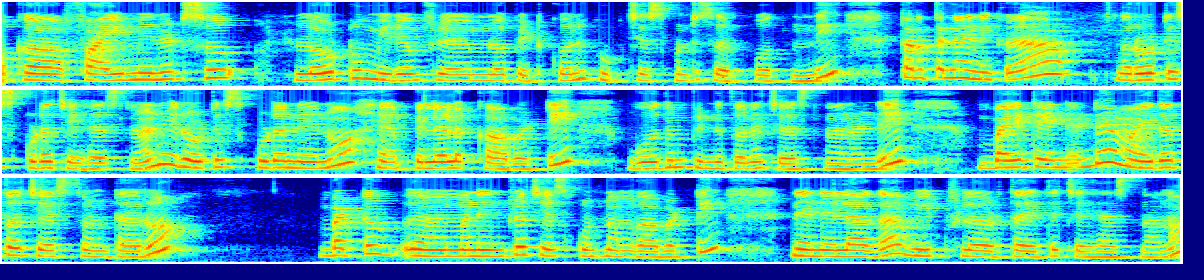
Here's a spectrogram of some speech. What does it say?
ఒక ఫైవ్ మినిట్స్లో టు మీడియం ఫ్లేమ్లో పెట్టుకొని కుక్ చేసుకుంటే సరిపోతుంది. తర్వాత నేను ఇక్కడ రోటీస్ కూడా చేసేస్తున్నాను. ఈ రోటీస్ కూడా నేను పిల్లలకు కాబట్టి గోధుమ పిండితోనే చేస్తున్నానండి. బయట ఏంటంటే మైదాతో అంటారు బట్ మన ఇంట్లో చేసుకుంటున్నాం కాబట్టి నేను ఇలాగా వీట్ ఫ్లేవర్తో అయితే చేసేస్తున్నాను.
